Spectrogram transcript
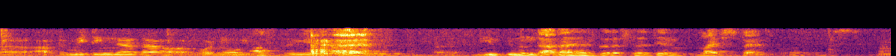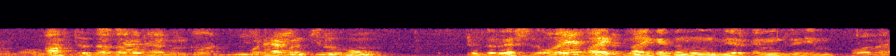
uh, after meeting Dada or what no, do After meeting Even Dada has got a certain lifespan. Oh, yes. after Dada, Dada what happens? What happens to, to whom? To the rest, or rest like, of like at the moment we are coming to him for now.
